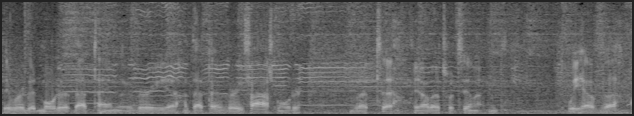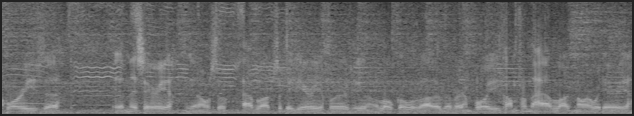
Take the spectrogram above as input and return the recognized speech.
they were a good motor at that time. They were very uh, at that time a very fast motor. But uh, yeah, that's what's in it. And we have uh, quarries uh, in this area, you know, so Havelock's a big area for us, you know, local. A lot of our employees come from the Havelock, Norwood area.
